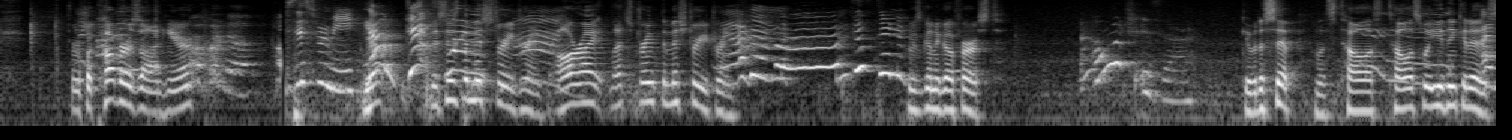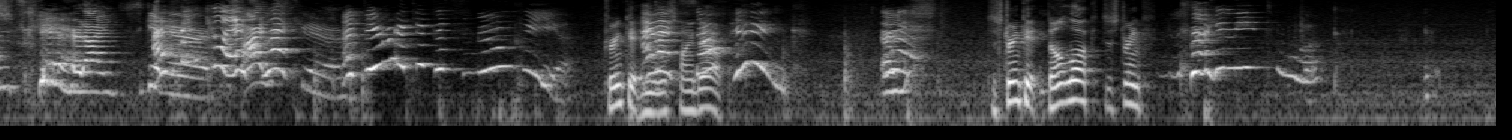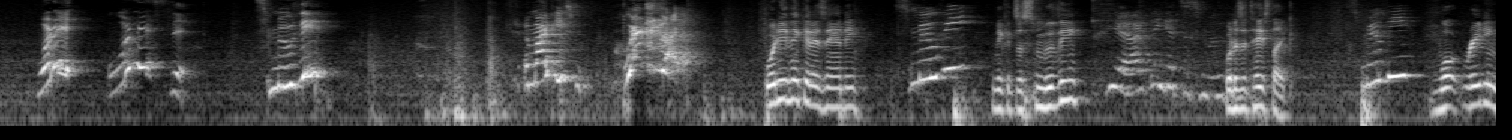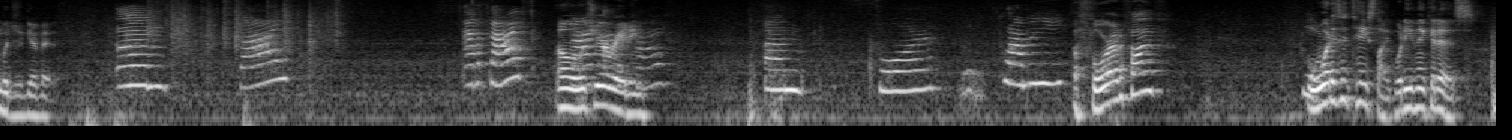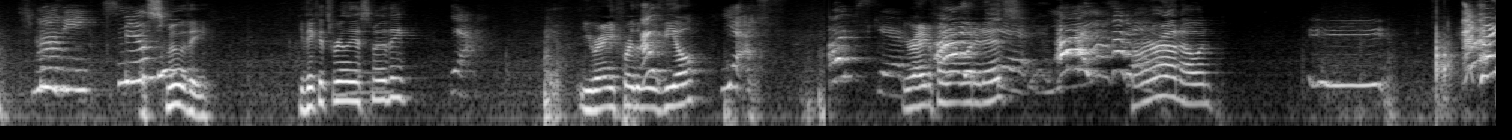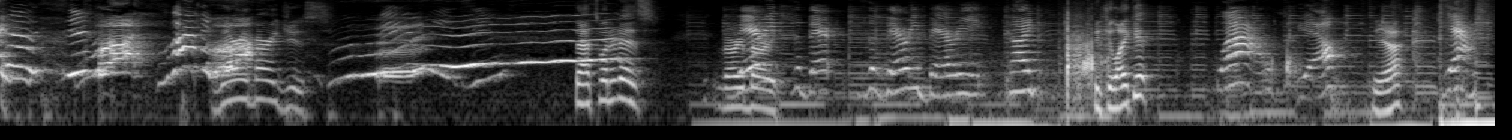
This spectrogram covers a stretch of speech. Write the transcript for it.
We're gonna put covers on here. Oh no. Is this for me? Yeah, No, this this is the one mystery drink. All right, let's drink the mystery drink. I'm just doing Who's gonna go first? How much is that? Give it a sip. Let's tell us tell us what you think it is. I'm scared. I'm scared. I'm scared. I feel like it's a smoothie. Drink it and And let's it's find so out. pink. Are you? Ah. Just drink it. Don't look. Just drink. I need to look. What is? What is it? Smoothie? It might be. Sm- Where is it? What do you think it is, Andy? Smoothie? You think it's a smoothie? Yeah, I think it's a smoothie. What does it taste like? Smoothie? What rating would you give it? Um, five out of five. Oh, what's your rating? five. Um, four, probably. A four out of five? Well, what does it taste like? What do you think it is? Smoothie. smoothie. A smoothie. You think it's really a smoothie? Yeah. You ready for the reveal? Yes. I'm scared. You ready to find out what it is? Turn around, Owen. Very berry juice. That's what it is. Very Very, berry. the, bear, the very berry kind. Did you like it? Wow. Yeah. Yeah? Yeah.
